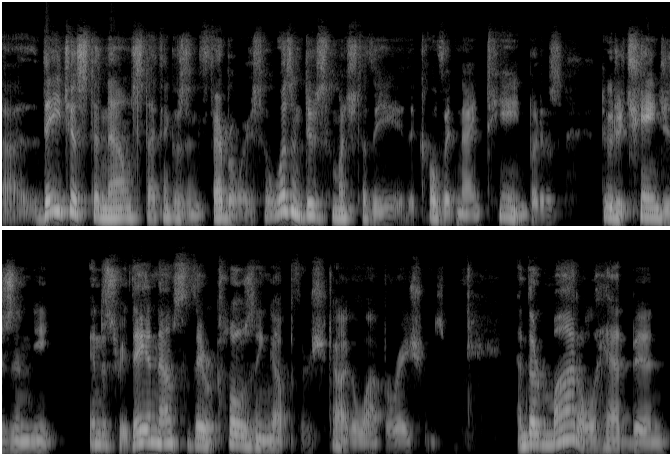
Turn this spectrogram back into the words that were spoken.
Uh, they just announced, I think it was in February, so it wasn't due so much to the, the COVID 19, but it was due to changes in the industry. They announced that they were closing up their Chicago operations. And their model had been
